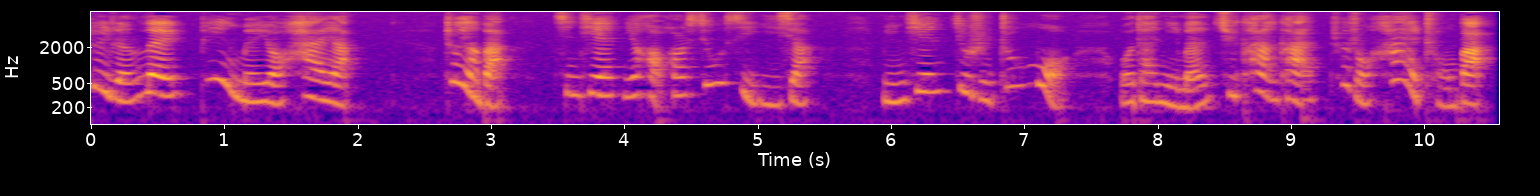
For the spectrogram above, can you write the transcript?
对人类并没有害呀。这样吧，今天你好好休息一下，明天就是周末，我带你们去看看这种害虫吧。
